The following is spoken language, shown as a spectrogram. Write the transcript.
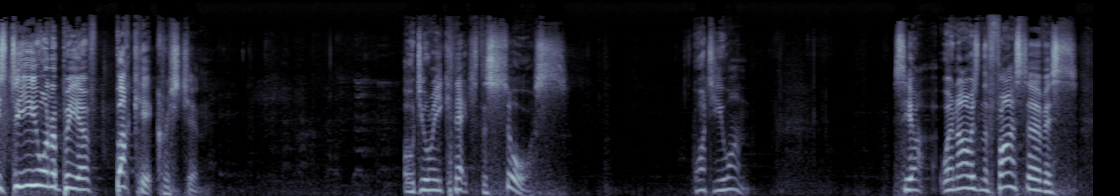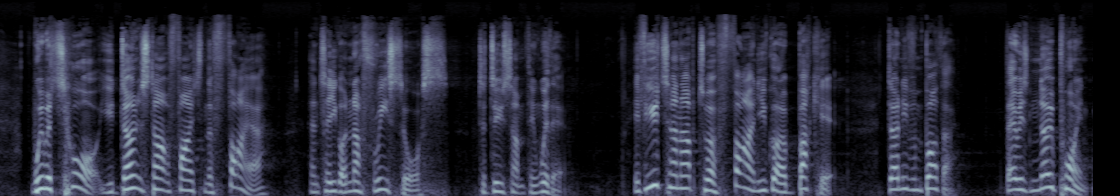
Is do you want to be a bucket Christian? Or do you want to be connected to the source? What do you want? See, when I was in the fire service, we were taught you don't start fighting the fire until you've got enough resource to do something with it. If you turn up to a fire and you've got a bucket, don't even bother. There is no point.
